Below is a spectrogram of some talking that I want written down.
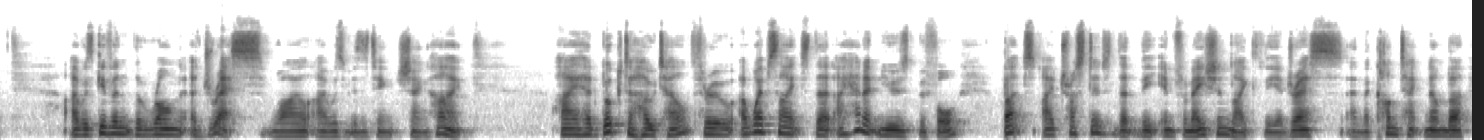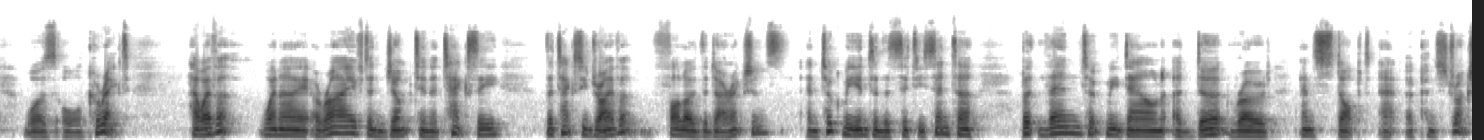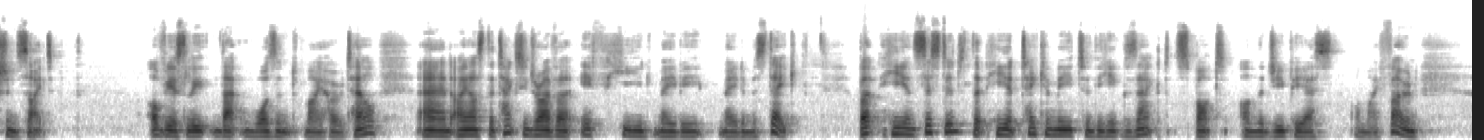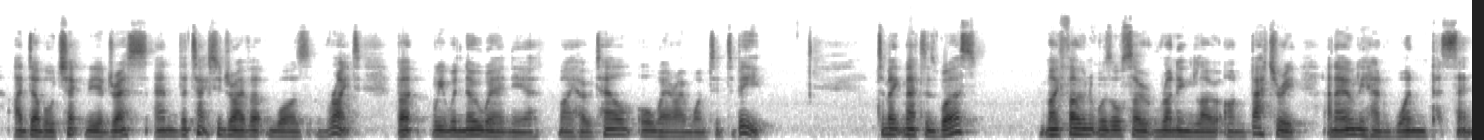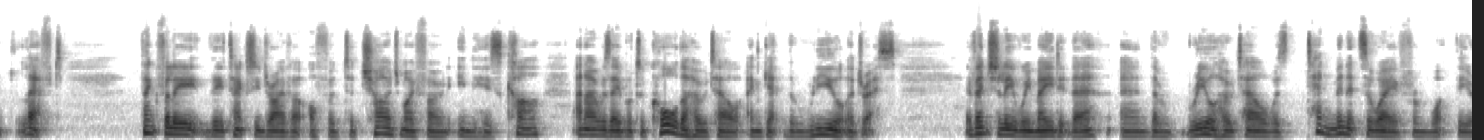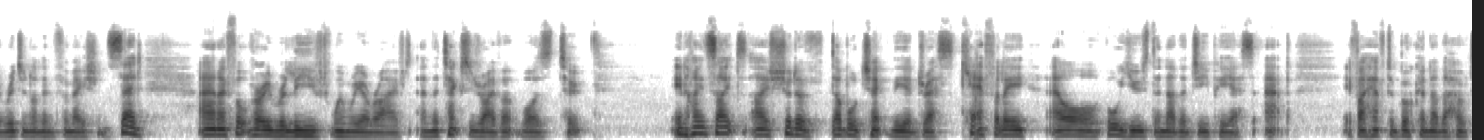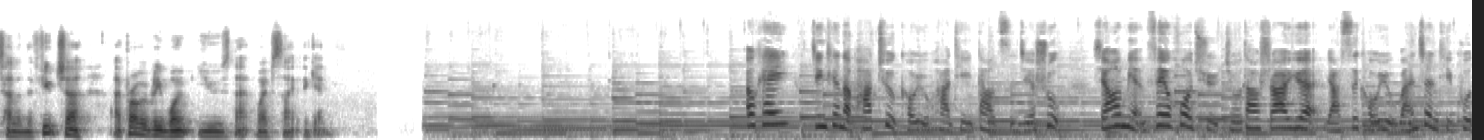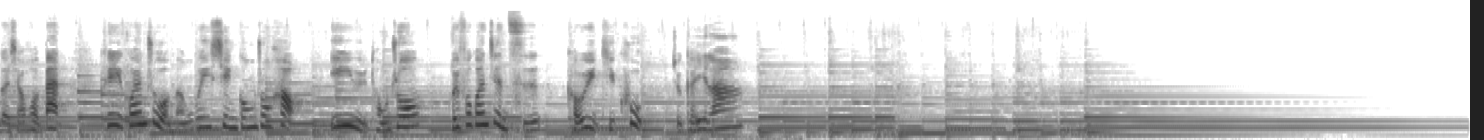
I was given the wrong address while I was visiting Shanghai. I had booked a hotel through a website that I hadn't used before, but I trusted that the information like the address and the contact number was all correct. However, when I arrived and jumped in a taxi, the taxi driver followed the directions and took me into the city centre but then took me down a dirt road and stopped at a construction site. Obviously, that wasn't my hotel, and I asked the taxi driver if he'd maybe made a mistake. But he insisted that he had taken me to the exact spot on the GPS on my phone. I double checked the address, and the taxi driver was right, but we were nowhere near my hotel or where I wanted to be. To make matters worse, my phone was also running low on battery and I only had 1% left. Thankfully, the taxi driver offered to charge my phone in his car and I was able to call the hotel and get the real address. Eventually, we made it there and the real hotel was 10 minutes away from what the original information said and I felt very relieved when we arrived and the taxi driver was too. In hindsight, I should have double checked the address carefully or, or used another GPS app. If I have to book another hotel in the future, I probably won't use that website again. OK，今天的 Part Two 口语话题到此结束。想要免费获取九到十二月雅思口语完整题库的小伙伴，可以关注我们微信公众号“英语同桌”， 回复关键词。口语题库就可以啦。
